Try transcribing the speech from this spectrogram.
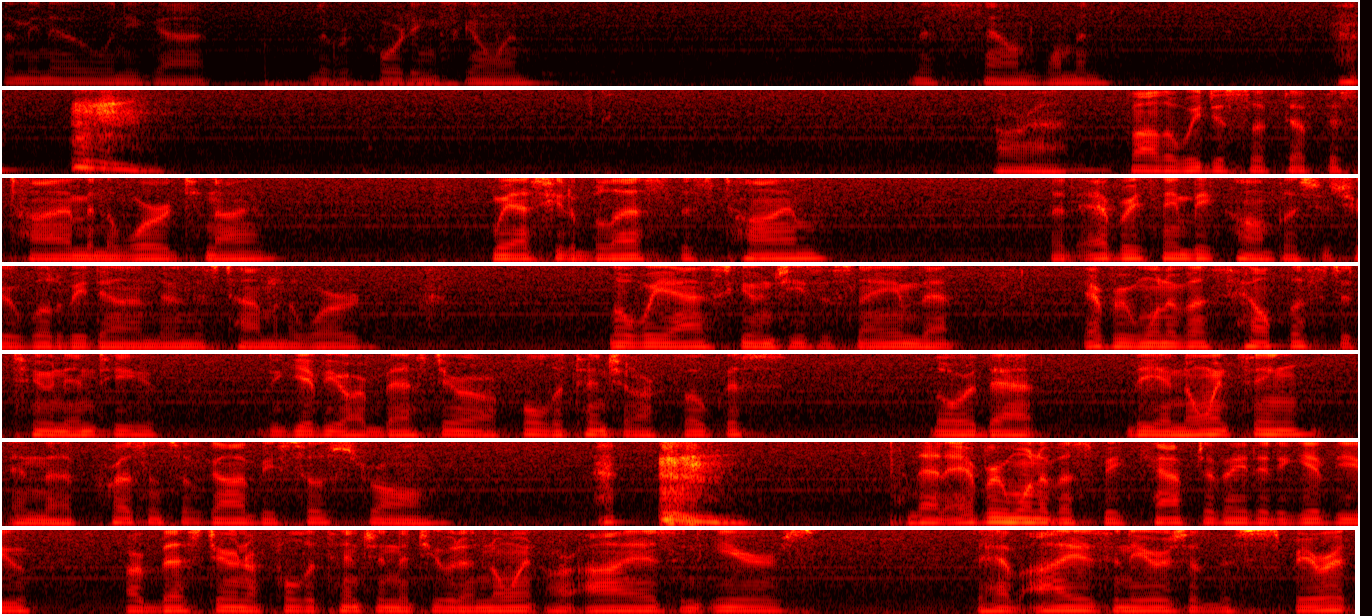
Let me know when you got the recordings going. Miss Sound Woman. All right. Father, we just lift up this time in the Word tonight. We ask you to bless this time. Let everything be accomplished that your will to be done during this time in the Word. Lord, we ask you in Jesus' name that every one of us help us to tune into you, to give you our best ear, our full attention, our focus. Lord, that the anointing and the presence of God be so strong that every one of us be captivated to give you our best ear and our full attention, that you would anoint our eyes and ears, to have eyes and ears of the Spirit,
